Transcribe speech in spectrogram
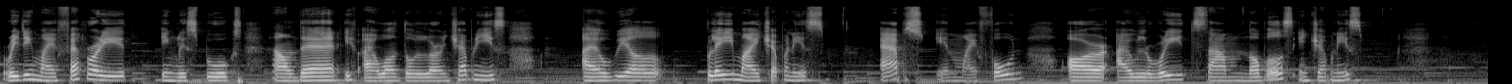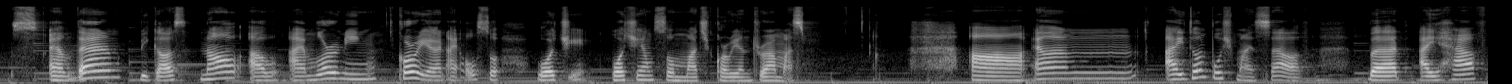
reading my favorite English books, and then if I want to learn Japanese, I will play my Japanese apps in my phone or I will read some novels in Japanese. And then because now I'm learning Korean, I also watching watching so much Korean dramas uh, and I don't push myself, but I have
